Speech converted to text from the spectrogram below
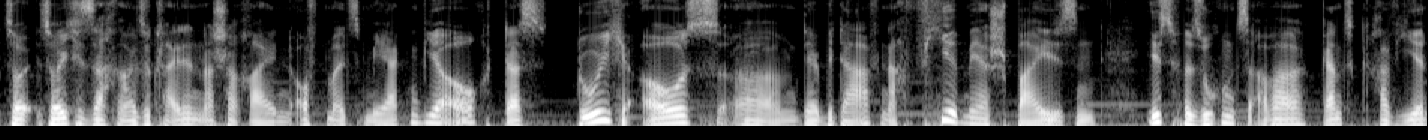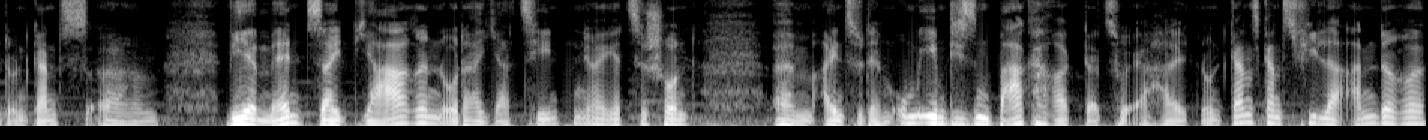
So, solche Sachen, also kleine Naschereien. Oftmals merken wir auch, dass durchaus ähm, der Bedarf nach viel mehr Speisen ist, versuchen es aber ganz gravierend und ganz ähm, vehement seit Jahren oder Jahrzehnten ja jetzt schon ähm, einzudämmen, um eben diesen Barcharakter zu erhalten. Und ganz, ganz viele andere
